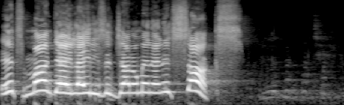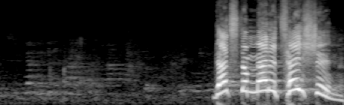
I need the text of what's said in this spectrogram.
It's Monday, ladies and gentlemen, and it sucks. That's the meditation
